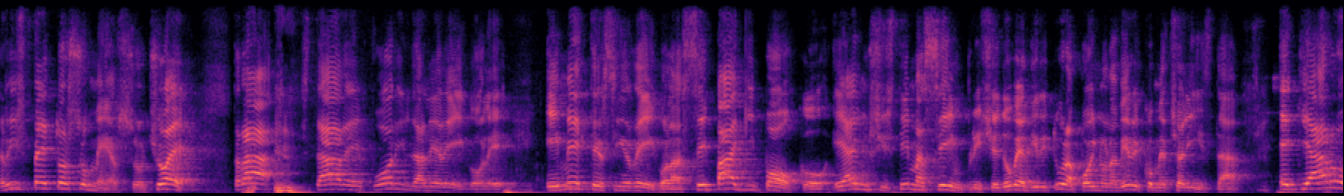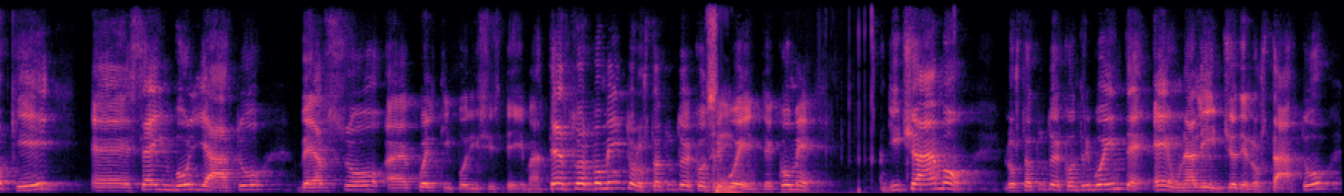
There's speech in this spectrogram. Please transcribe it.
rispetto al sommerso, cioè tra stare fuori dalle regole e mettersi in regola, se paghi poco e hai un sistema semplice dove addirittura puoi non avere il commercialista, è chiaro che eh, sei invogliato verso eh, quel tipo di sistema. Terzo argomento, lo statuto del contribuente. Come diciamo, lo statuto del contribuente è una legge dello Stato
